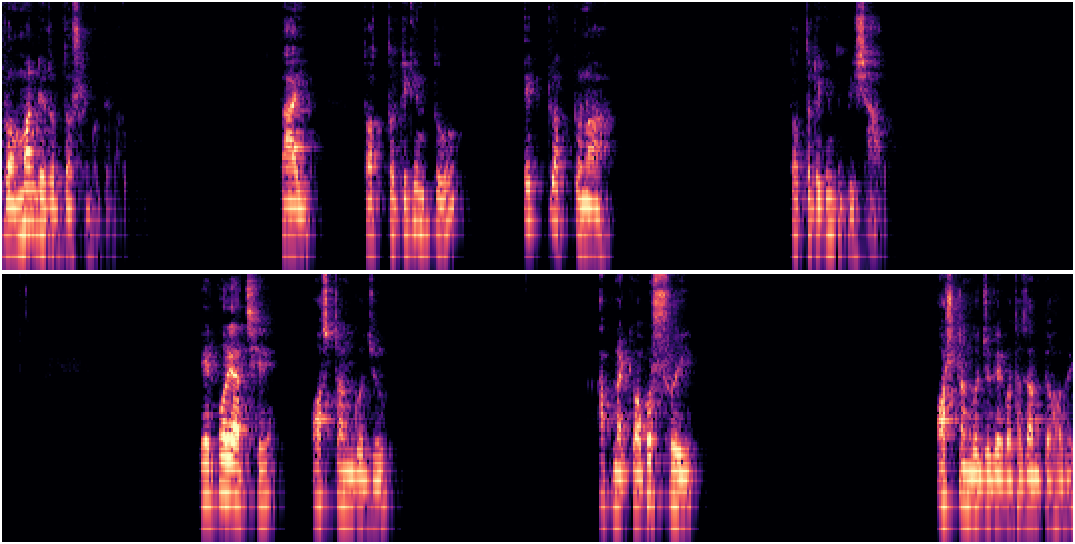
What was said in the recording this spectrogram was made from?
ব্রহ্মাণ্ডের রূপ দর্শন করতে পারব। তাই তত্ত্বটি কিন্তু একটু একটু না, তত্ত্বটি কিন্তু বিশাল। এরপরে আছে অষ্টাঙ্গ যুগ। আপনাকে অবশ্যই অষ্টাঙ্গ যুগের কথা জানতে হবে।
